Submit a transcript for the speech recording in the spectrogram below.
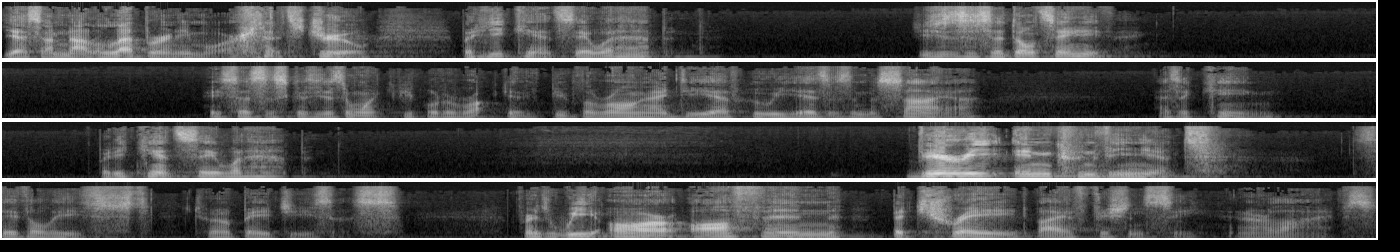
Yes, I'm not a leper anymore. That's true. But he can't say what happened. Jesus said, Don't say anything. He says this because he doesn't want people to give people the wrong idea of who he is as a Messiah, as a king. But he can't say what happened. Very inconvenient, to say the least, to obey Jesus. Friends, we are often betrayed by efficiency in our lives.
